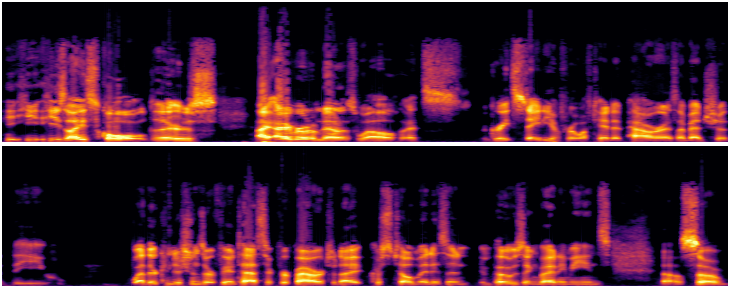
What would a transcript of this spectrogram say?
He, he he's ice cold. There's I, I wrote him down as well. It's a great stadium for left-handed power. As I mentioned, the weather conditions are fantastic for power tonight. Chris Tillman isn't imposing by any means, uh, so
